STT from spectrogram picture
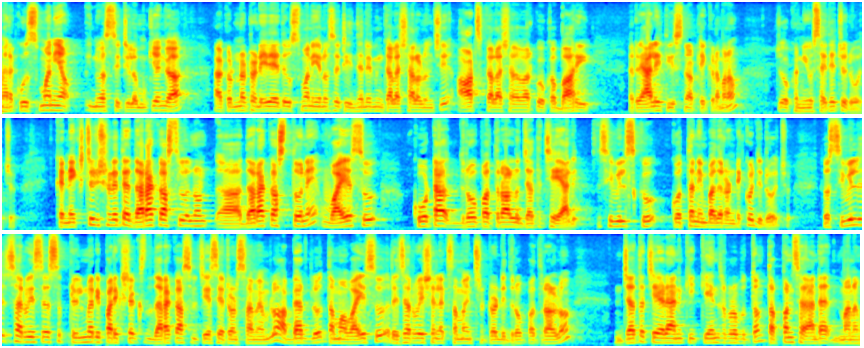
మనకు ఉస్మానియా యూనివర్సిటీలో ముఖ్యంగా అక్కడ ఉన్నటువంటి ఏదైతే ఉస్మాన్ యూనివర్సిటీ ఇంజనీరింగ్ కళాశాల నుంచి ఆర్ట్స్ కళాశాల వరకు ఒక భారీ ర్యాలీ తీసినట్లు ఇక్కడ మనం ఒక న్యూస్ అయితే చూడవచ్చు. ఇక నెక్స్ట్ చూసినట్లయితే దరఖాస్తులను దరఖాస్తుతోనే వయస్సు కోటా ధ్రువపత్రాలు జత చేయాలి. సివిల్స్కు కొత్త నిబంధనలు అంటే కొద్ది రోజు. సో సివిల్ సర్వీసెస్ ప్రిలిమినరీ పరీక్షకు దరఖాస్తులు చేసేటువంటి సమయంలో అభ్యర్థులు తమ వయసు రిజర్వేషన్లకు సంబంధించినటువంటి ధ్రువపత్రాలను జత చేయడానికి కేంద్ర ప్రభుత్వం తప్పనిసరి అంటే మనం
